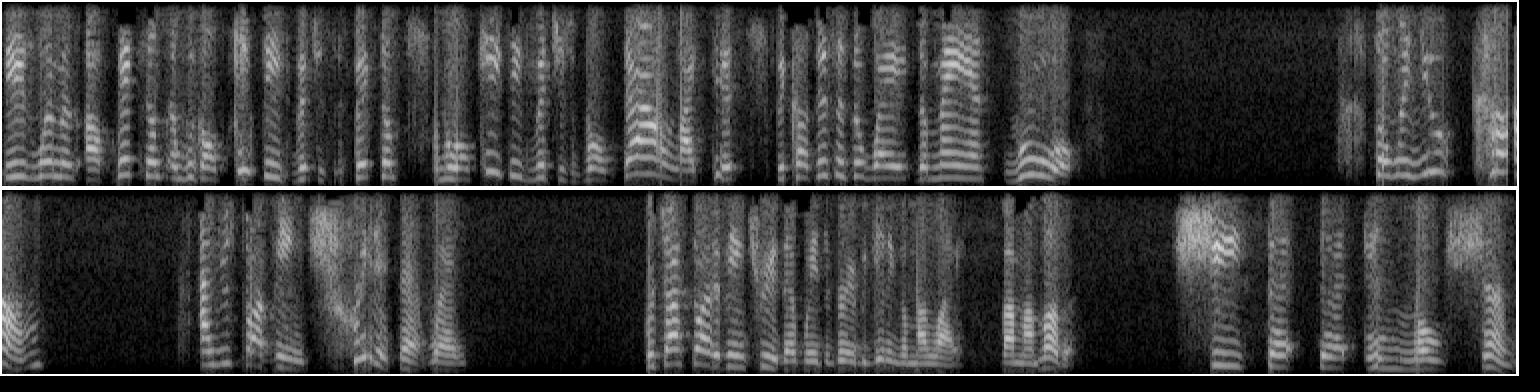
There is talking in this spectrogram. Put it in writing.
these women are victims, and we're going to keep these bitches as victims, and we're going to keep these bitches broke down like this because this is the way the man rules. So when you come and you start being treated that way, which I started being treated that way at the very beginning of my life by my mother, she set that in motion.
